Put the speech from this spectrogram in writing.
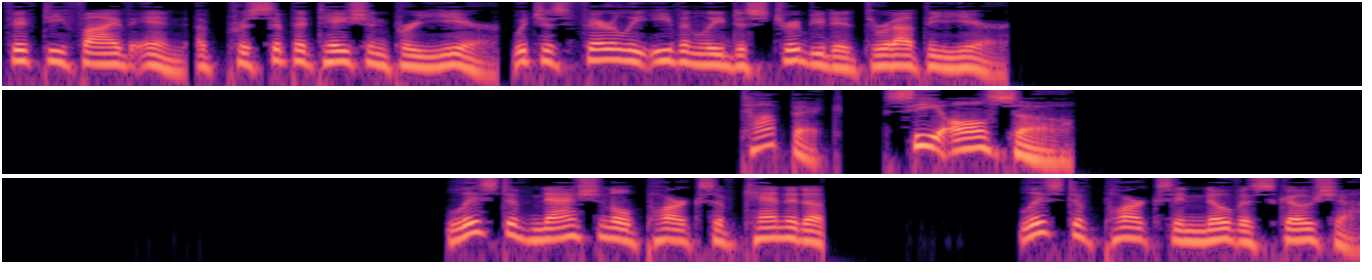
55 in of precipitation per year, which is fairly evenly distributed throughout the year. Topic. See also. List of national parks of Canada. List of parks in Nova Scotia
